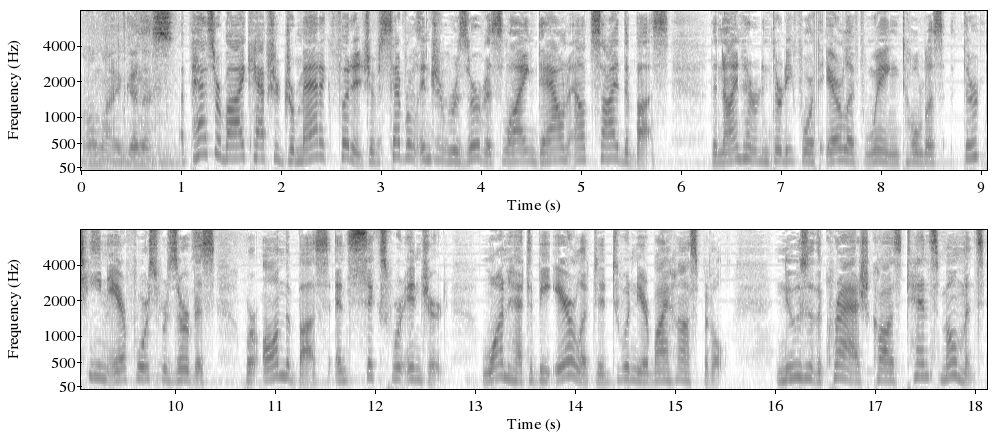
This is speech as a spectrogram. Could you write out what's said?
Oh my goodness. A passerby captured dramatic footage of several injured reservists lying down outside the bus. The 934th Airlift Wing told us 13 Air Force reservists were on the bus and six were injured. One had to be airlifted to a nearby hospital. News of the crash caused tense moments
